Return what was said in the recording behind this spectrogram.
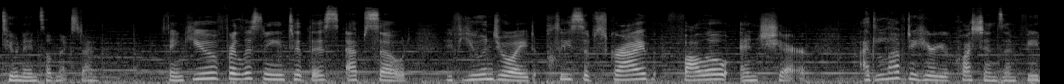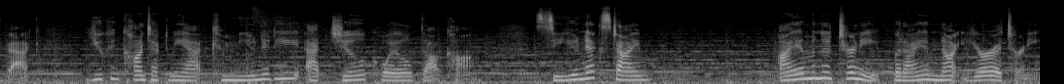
Tune in until next time. Thank you for listening to this episode. If you enjoyed, please subscribe, follow, and share. I'd love to hear your questions and feedback. You can contact me at community at jillcoyle.com. See you next time. I am an attorney, but I am not your attorney.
